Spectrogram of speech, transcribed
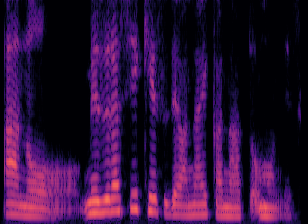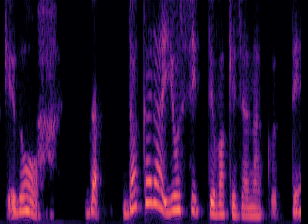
あの、珍しいケースではないかなと思うんですけど、だ、だからよしってわけじゃなくって、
